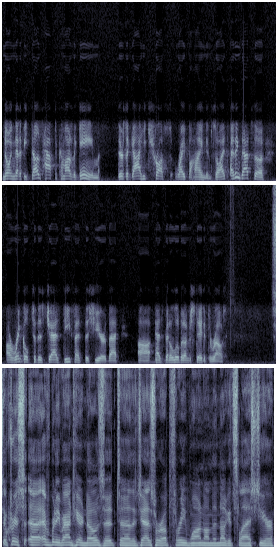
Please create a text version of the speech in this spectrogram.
knowing that if he does have to come out of the game, there's a guy he trusts right behind him. So I, I think that's a, a wrinkle to this Jazz defense this year that uh, has been a little bit understated throughout. So, Chris, uh, everybody around here knows that uh, the Jazz were up 3 1 on the Nuggets last year,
